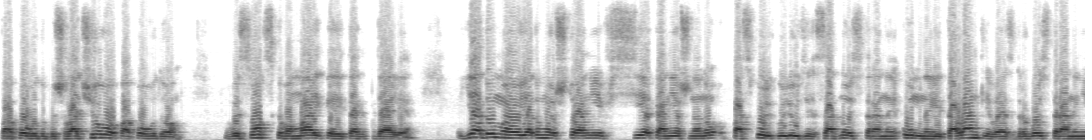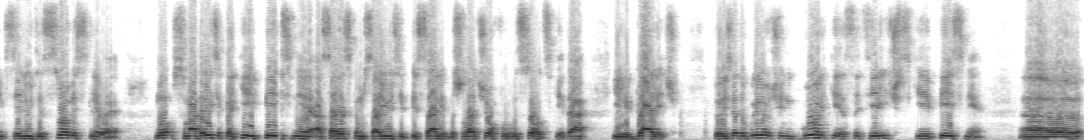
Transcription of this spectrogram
по поводу Башлачева, по поводу Высоцкого, Майка и так далее – я думаю, я думаю, что они все, конечно, ну, поскольку люди, с одной стороны, умные и талантливые, а с другой стороны, не все люди совестливые. Ну, смотрите, какие песни о Советском Союзе писали Башлачев и Высоцкий, да, или Галич. То есть это были очень горькие сатирические песни э,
